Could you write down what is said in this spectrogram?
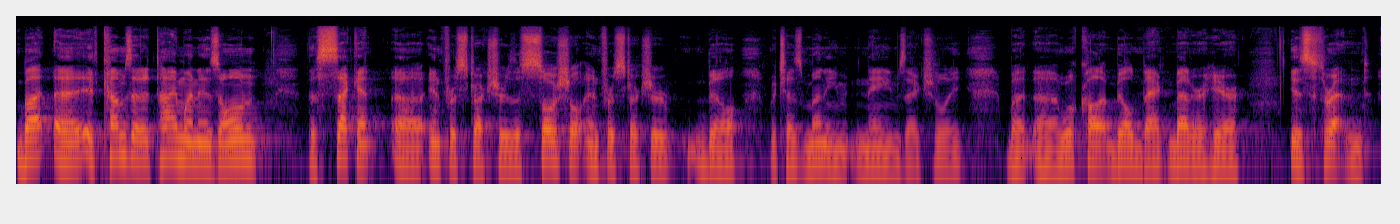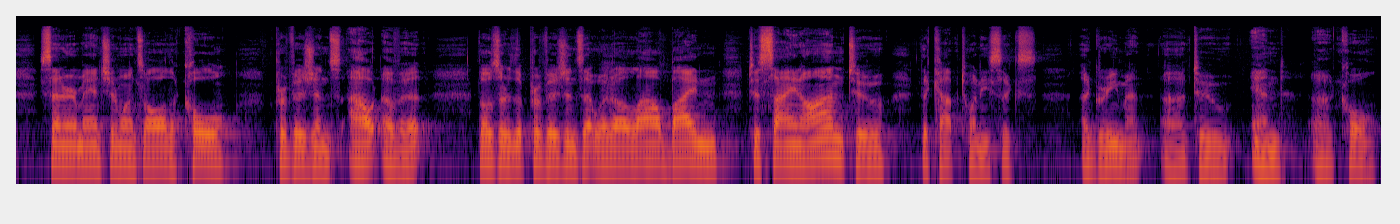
But uh, it comes at a time when his own, the second uh, infrastructure, the social infrastructure bill, which has many names actually, but uh, we'll call it Build Back Better here, is threatened. Senator Manchin wants all the coal provisions out of it. Those are the provisions that would allow Biden to sign on to the COP26 agreement uh, to end uh, coal.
